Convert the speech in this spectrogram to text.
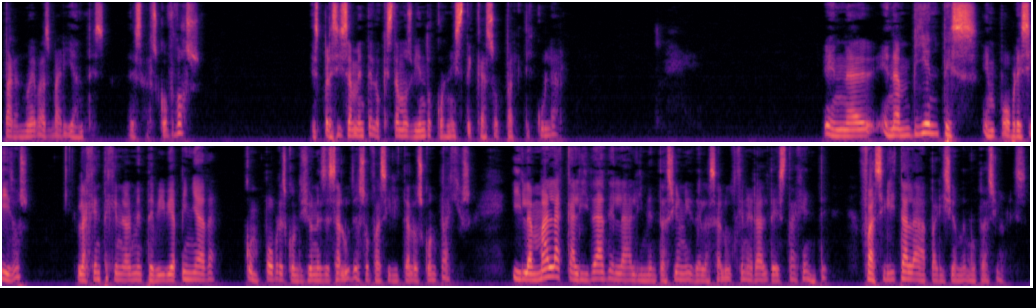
para nuevas variantes de SARS-CoV-2. Es precisamente lo que estamos viendo con este caso particular. En, eh, en ambientes empobrecidos, la gente generalmente vive apiñada con pobres condiciones de salud, eso facilita los contagios. Y la mala calidad de la alimentación y de la salud general de esta gente facilita la aparición de mutaciones.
